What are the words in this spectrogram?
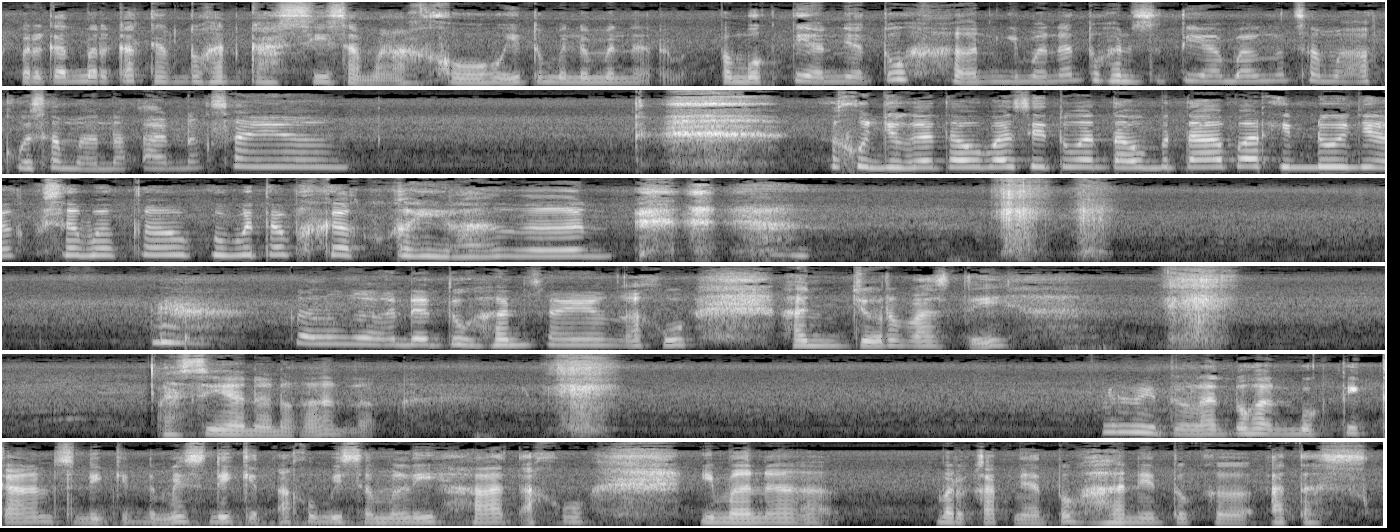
berkat-berkat yang Tuhan kasih sama aku. Itu bener-bener pembuktiannya Tuhan. Gimana Tuhan setia banget sama aku sama anak-anak sayang. Aku juga tahu pasti Tuhan tahu betapa rindunya aku sama kamu betapa aku kehilangan. Kalau nggak ada Tuhan sayang aku hancur pasti kasihan anak-anak. Itulah Tuhan buktikan sedikit demi sedikit aku bisa melihat aku gimana berkatnya Tuhan itu ke atas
